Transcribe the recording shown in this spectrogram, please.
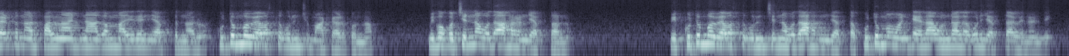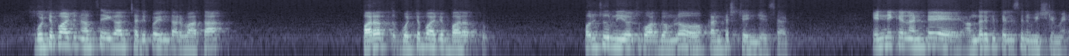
పెడుతున్నారు పల్నాటి నాగమ్మ అది ఇది అని చెప్తున్నారు. కుటుంబ వ్యవస్థ గురించి మాట్లాడుకుందాం. మీకు ఒక చిన్న ఉదాహరణ చెప్తాను. మీ కుటుంబ వ్యవస్థ గురించి చిన్న ఉదాహరణ చెప్తా. కుటుంబం అంటే ఎలా ఉండాలో కూడా చెప్తా వినండి. గొట్టిపాటి నర్సయ్య గారు చనిపోయిన తర్వాత భరత్ గొట్టిపాటి భరత్ పరుచూరు నియోజకవర్గంలో కంటెస్టెంట్ చేశాడు. ఎన్నికలంటే అందరికీ తెలిసిన విషయమే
